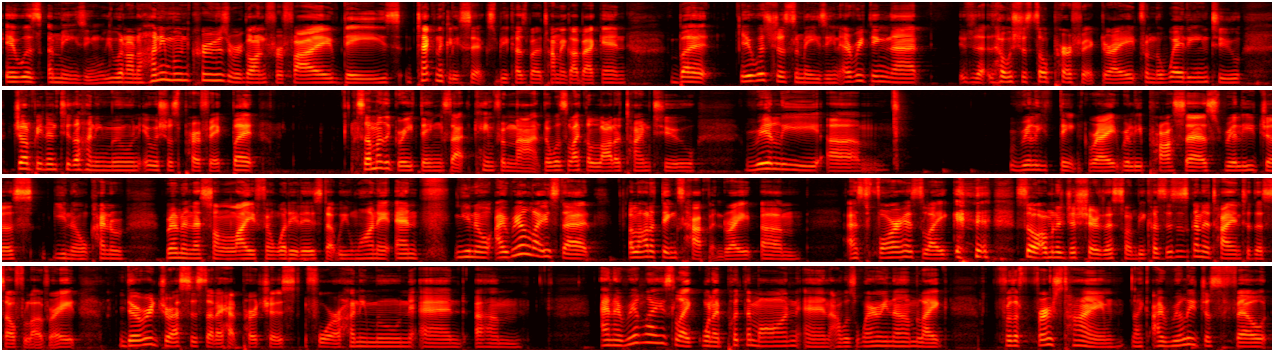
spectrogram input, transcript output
it was amazing. We went on a honeymoon cruise. We were gone for five days, technically six, because by the time I got back in, but it was just amazing. Everything that that was just so perfect, right? From the wedding to jumping into the honeymoon, it was just perfect. But some of the great things that came from that, there was like a lot of time to really um really think, right? Really process, really just, you know, kind of reminisce on life and what it is that we wanted. And, you know, I realized that a lot of things happened, right? Um, as far as like, so I'm going to just share this one because this is going to tie into the self love, right? There were dresses that I had purchased for honeymoon and, um, and I realized like when I put them on and I was wearing them, like for the first time, like I really just felt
